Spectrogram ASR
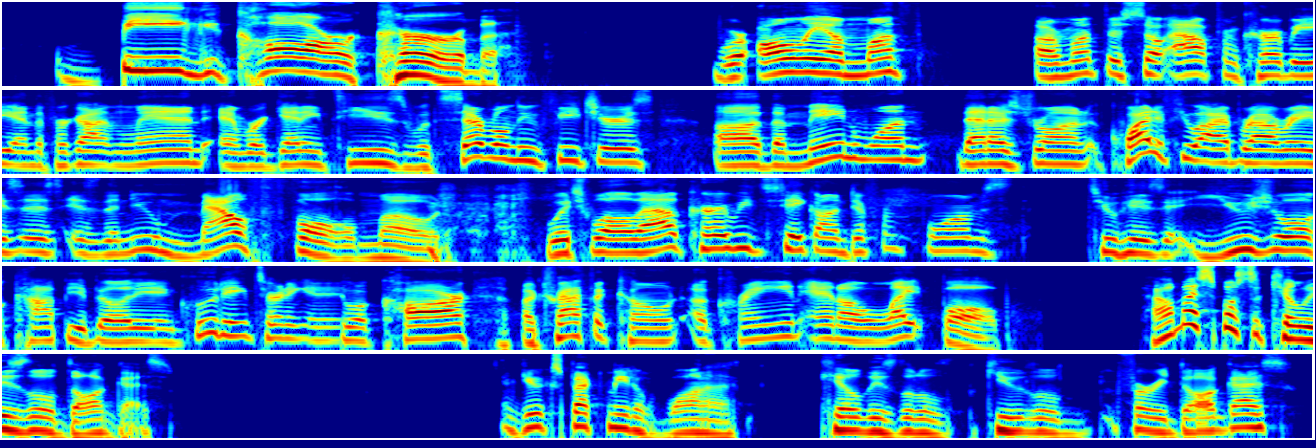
Big Car Curb. We're only a month, a month or so out from Kirby and the Forgotten Land, and we're getting teased with several new features. Uh, the main one that has drawn quite a few eyebrow raises is the new Mouthful mode, which will allow Kirby to take on different forms to his usual copy ability, including turning into a car, a traffic cone, a crane, and a light bulb. How am I supposed to kill these little dog guys? Do you expect me to want to kill these little cute little furry dog guys?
